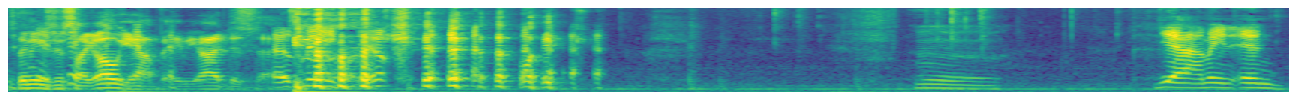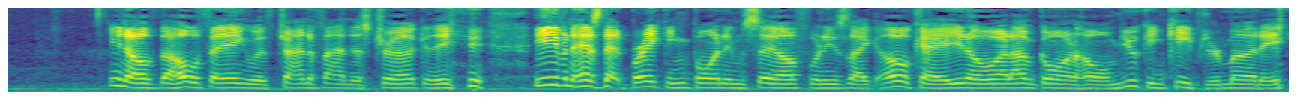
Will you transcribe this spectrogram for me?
Then he's just like, oh yeah, baby, I did that. As me. Yep. like. Yeah, I mean, and you know the whole thing with trying to find his truck, and he he even has that breaking point himself when he's like, "Okay, you know what? I'm going home. You can keep your money."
